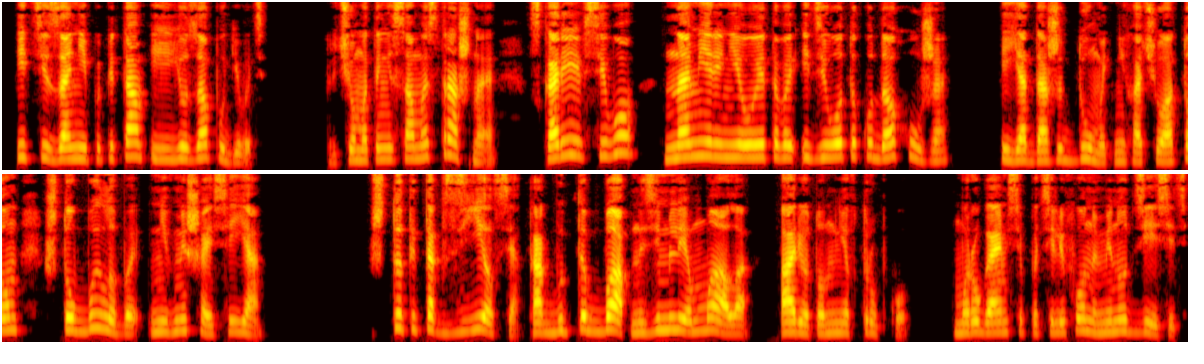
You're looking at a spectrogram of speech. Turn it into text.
— идти за ней по пятам и ее запугивать. Причем это не самое страшное. Скорее всего, Намерение у этого идиота куда хуже. И я даже думать не хочу о том, что было бы, не вмешайся я. «Что ты так взъелся, как будто баб на земле мало?» — орет он мне в трубку. Мы ругаемся по телефону минут десять,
